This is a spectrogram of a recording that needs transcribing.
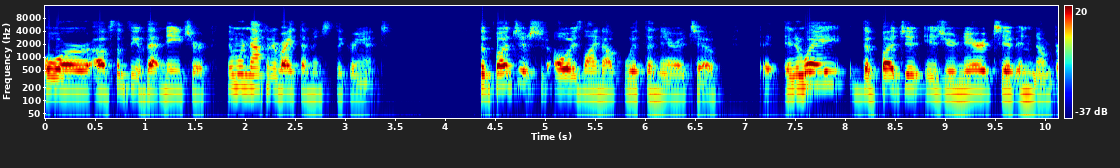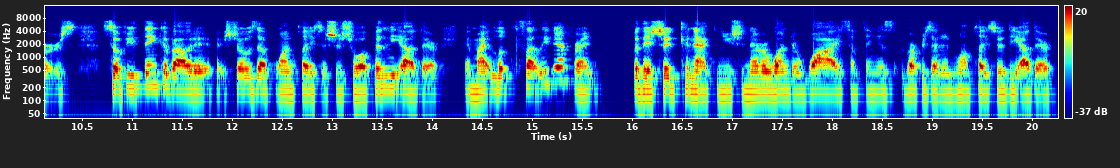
or of something of that nature, then we're not going to write them into the grant. The budget should always line up with the narrative. in a way, the budget is your narrative in numbers. So if you think about it, if it shows up one place, it should show up in the other. It might look slightly different, but they should connect, and you should never wonder why something is represented in one place or the other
